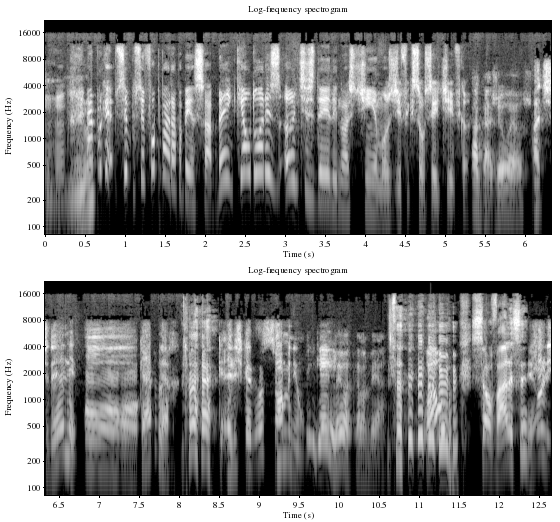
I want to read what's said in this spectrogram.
Uhum. É porque, se você for parar pra pensar bem, que autores antes dele nós tínhamos de ficção científica? H.G. Wells. Antes dele, o Kepler, ele escreveu Somnium. Ninguém leu aquela merda. Qual? Só vale se... Eu li.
